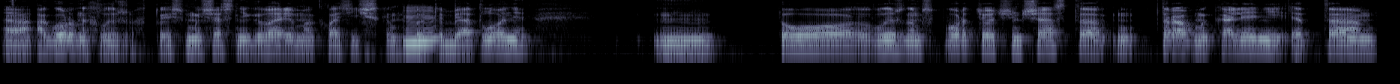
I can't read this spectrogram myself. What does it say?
о горных лыжах, то есть мы сейчас не говорим о классическом mm-hmm. какой-то биатлоне, то в лыжном спорте очень часто ну, травмы коленей – это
